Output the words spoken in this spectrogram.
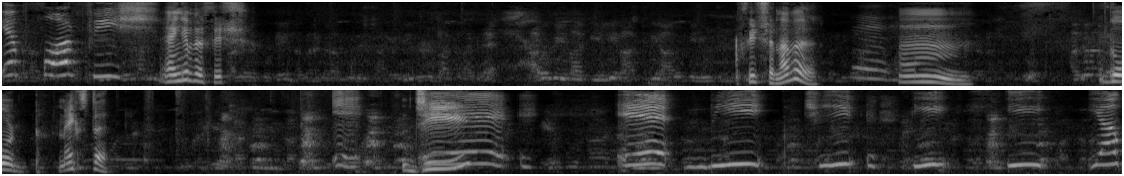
F for fish. the fish? Fish another. Hmm. Good. Next. G. A, B, G, D, E, F,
